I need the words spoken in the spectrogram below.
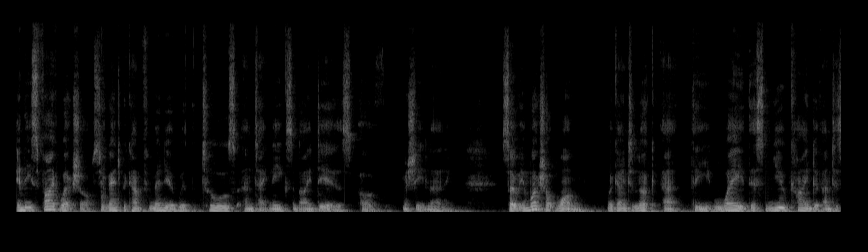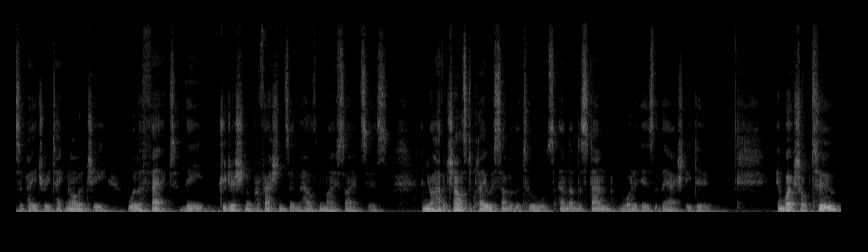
In these five workshops, you're going to become familiar with the tools and techniques and ideas of machine learning. So in workshop one, we're going to look at the way this new kind of anticipatory technology will affect the traditional professions in the health and life sciences. And you'll have a chance to play with some of the tools and understand what it is that they actually do. In workshop two,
